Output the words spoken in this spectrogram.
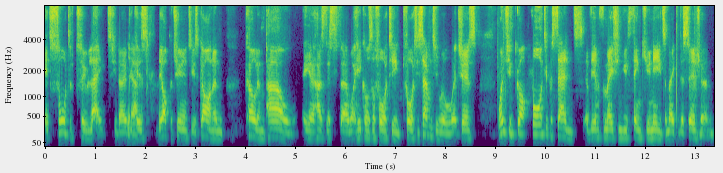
it's sort of too late, you know, because yeah. the opportunity is gone. And Colin Powell, you know, has this uh, what he calls the 40 40 70 rule, which is once you've got 40% of the information you think you need to make a decision,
